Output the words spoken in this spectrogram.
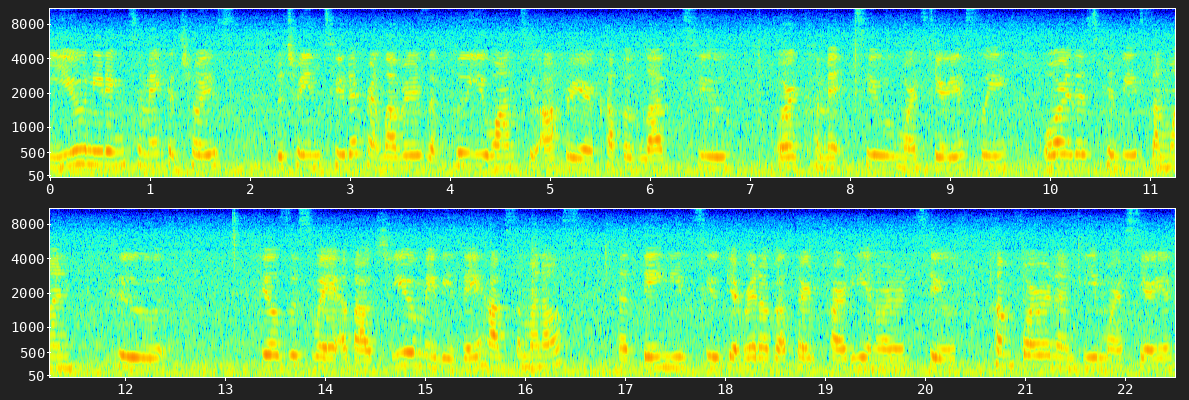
you needing to make a choice between two different lovers of who you want to offer your cup of love to or commit to more seriously. Or this could be someone who feels this way about you. Maybe they have someone else that they need to get rid of a third party in order to come forward and be more serious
